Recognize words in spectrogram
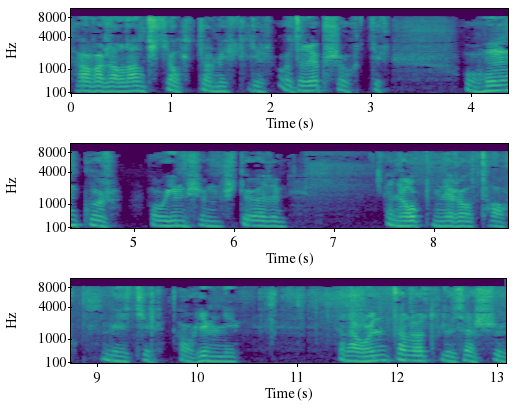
Það var að landstjáltar miklir og drepsóttir og hungur á ýmsum stöðum en ógnir og tákn mikil á himni. En á undan öllu þessu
